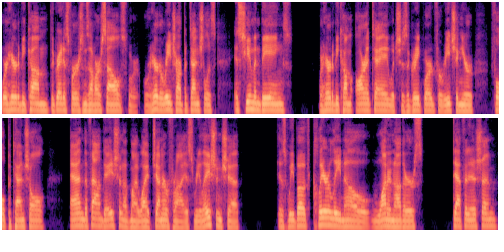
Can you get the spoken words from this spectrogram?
we're here to become the greatest versions of ourselves. We're, we're here to reach our potential as, as human beings. We're here to become arete, which is a Greek word for reaching your full potential. And the foundation of my wife Jennifer's relationship is we both clearly know one another's definition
